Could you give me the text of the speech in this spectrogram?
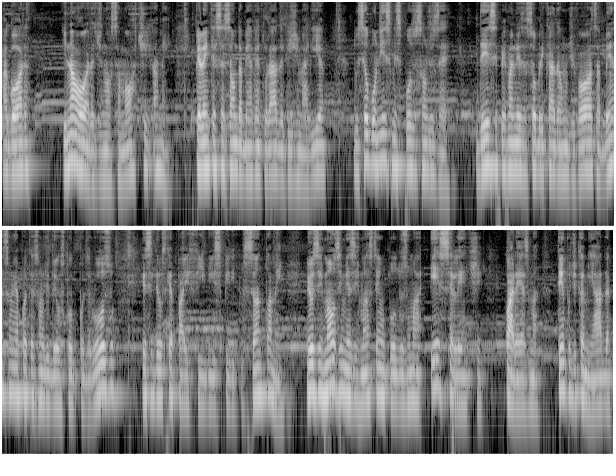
agora e na hora de nossa morte. Amém. Pela intercessão da bem-aventurada Virgem Maria, do seu boníssimo esposo São José, desça e permaneça sobre cada um de vós a bênção e a proteção de Deus Todo-Poderoso, esse Deus que é Pai, Filho e Espírito Santo. Amém. Meus irmãos e minhas irmãs, tenham todos uma excelente quaresma tempo de caminhada,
